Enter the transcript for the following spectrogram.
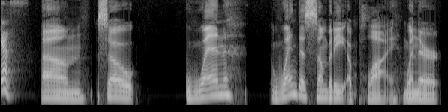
Yes. Um. So when when does somebody apply when they're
